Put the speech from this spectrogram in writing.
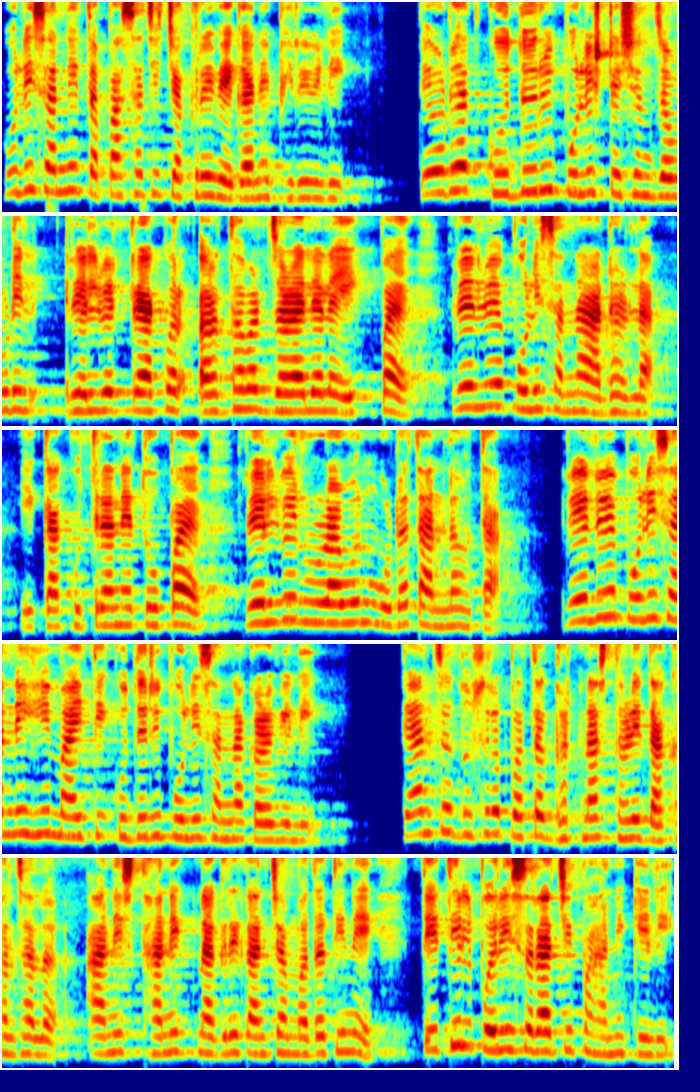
पोलिसांनी तपासाची चक्रे वेगाने फिरविली. तेवढ्यात कुदुरी पोलीस स्टेशनजवळील रेल्वे ट्रॅकवर अर्धवट जळालेला एक पाय रेल्वे पोलिसांना आढळला. एका कुत्र्याने तो पाय रेल्वे रुळावरून ओढत आणला होता. रेल्वे पोलिसांनी ही माहिती कुदुरी पोलिसांना कळविली. त्यांचं दुसरं पथक घटनास्थळी दाखल झालं आणि स्थानिक नागरिकांच्या मदतीने तेथील परिसराची पाहणी केली.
